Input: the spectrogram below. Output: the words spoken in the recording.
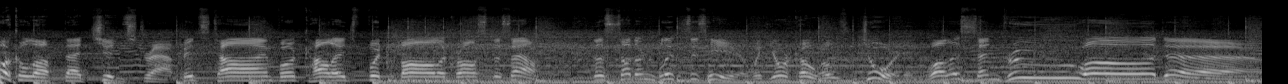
Buckle up that chin strap. It's time for college football across the South. The Southern Blitz is here with your co hosts Jordan Wallace and Drew Waddell.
